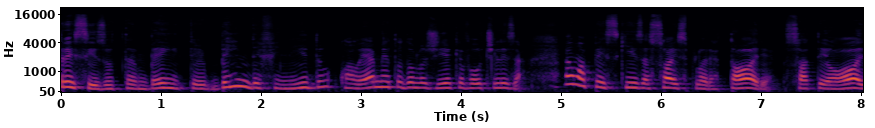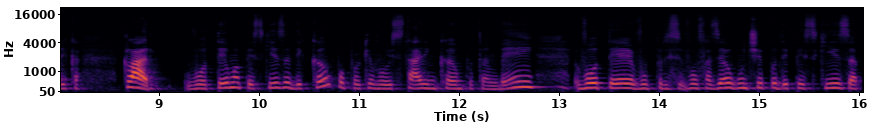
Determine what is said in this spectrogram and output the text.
Preciso também ter bem definido qual é a metodologia que eu vou utilizar. É uma pesquisa só exploratória, só teórica? Claro, vou ter uma pesquisa de campo, porque eu vou estar em campo também, vou ter, vou, vou fazer algum tipo de pesquisa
